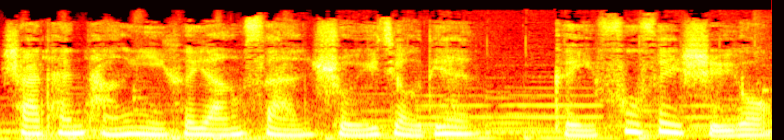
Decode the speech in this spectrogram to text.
沙滩躺椅和阳伞属于酒店，可以付费使用。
